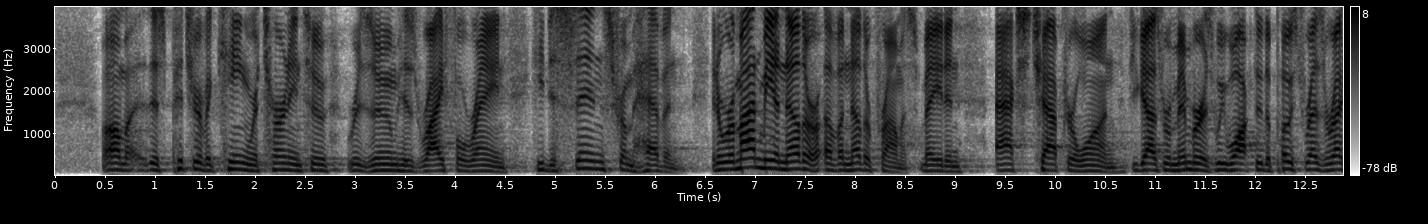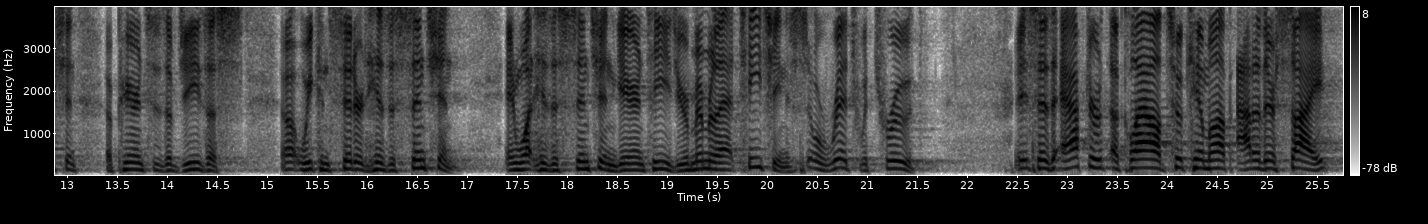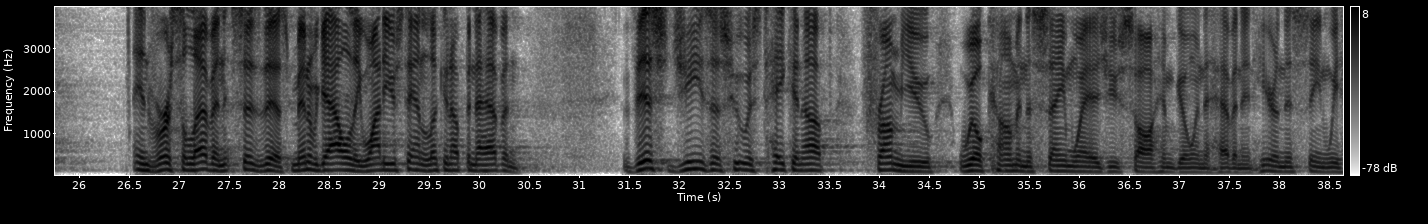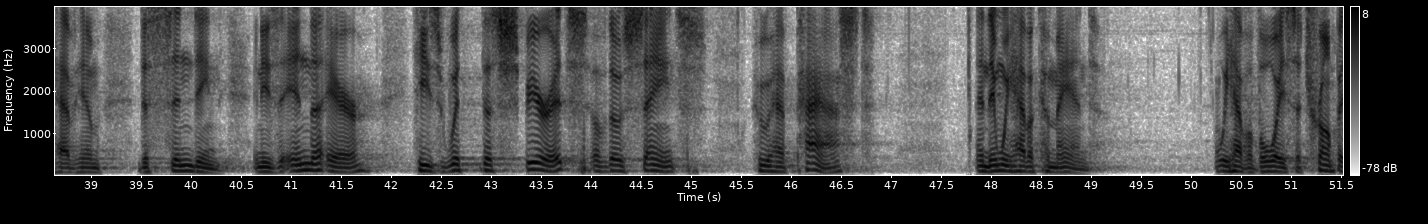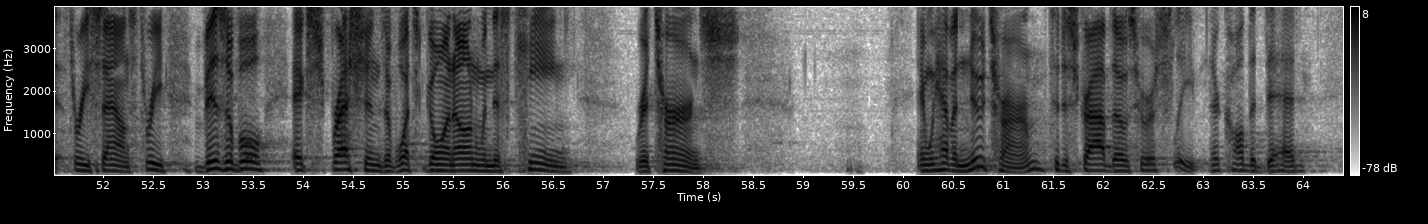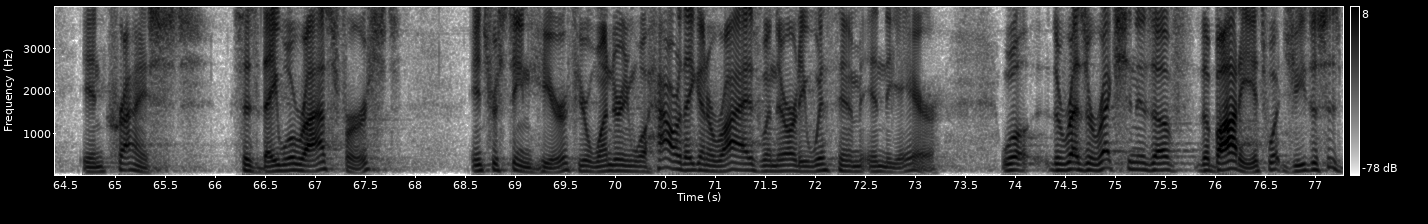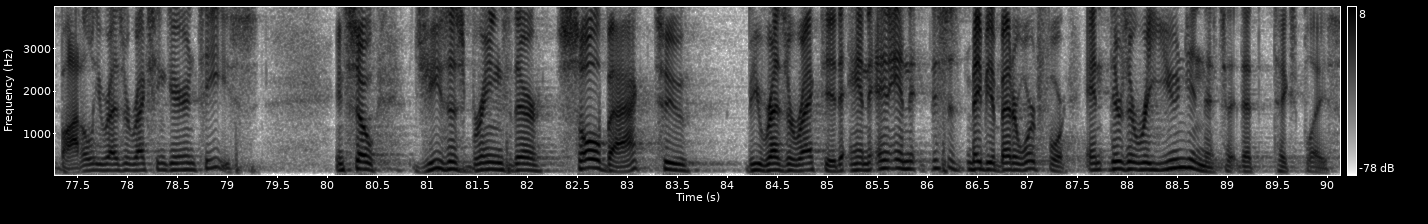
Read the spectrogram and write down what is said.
Um, this picture of a king returning to resume his rightful reign. He descends from heaven. And it reminded me another of another promise made in Acts chapter 1. If you guys remember, as we walked through the post resurrection appearances of Jesus, uh, we considered his ascension and what his ascension guarantees. You remember that teaching? It's so rich with truth. It says, after a cloud took him up out of their sight, in verse 11, it says this Men of Galilee, why do you stand looking up into heaven? This Jesus who was taken up from you will come in the same way as you saw him go into heaven. And here in this scene, we have him descending, and he's in the air. He's with the spirits of those saints who have passed. And then we have a command. We have a voice, a trumpet, three sounds, three visible expressions of what's going on when this king returns. And we have a new term to describe those who are asleep. They're called the dead in Christ. It says they will rise first. Interesting here, if you're wondering, well, how are they going to rise when they're already with him in the air? Well, the resurrection is of the body. It's what Jesus' bodily resurrection guarantees. And so Jesus brings their soul back to be resurrected. And, and, and this is maybe a better word for it. And there's a reunion that, that takes place,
